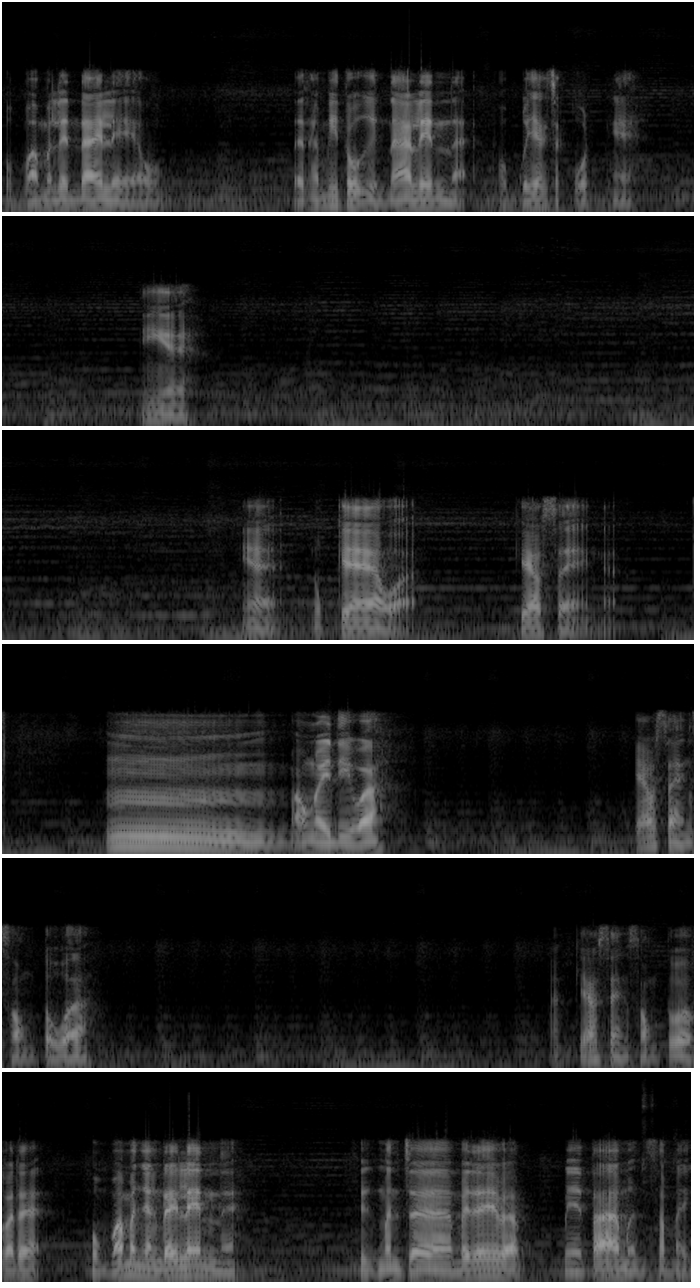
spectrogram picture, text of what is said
ผมว่ามันเล่นได้แล้ว แต่ถ้ามีตัวอื่นน่าเล่นน่ะ ผมก็อยากจะกดไง นี่ไง เนี่ย นกแก้วอะ แก้วแสงอะ อืม เอาไงดีวะ แก้วแสงสองตัวแก้วแสงสองตัวก็ได้ ผมว่ามันยังได้เล่นนะถึงมันจะไม่ได้แบบเมตาเหมือนสมัย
